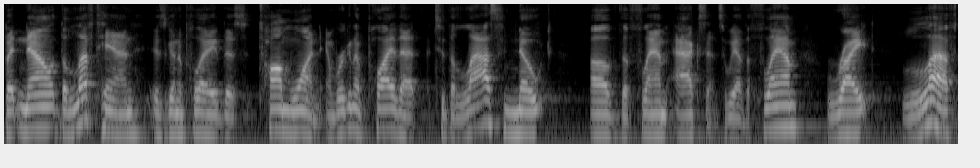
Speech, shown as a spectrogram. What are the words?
but now the left hand is going to play this tom one, and we're going to apply that to the last note of the flam accent. So we have the flam, right, left,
